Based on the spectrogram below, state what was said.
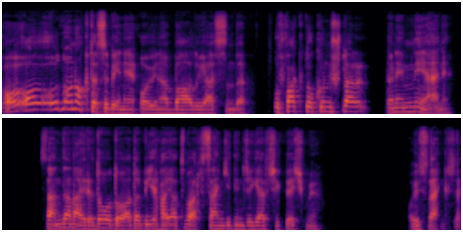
O, o, o, o noktası beni oyuna bağlıyor aslında. Ufak dokunuşlar önemli yani. Senden ayrı da o doğada bir hayat var. Sen gidince gerçekleşmiyor. O yüzden güzel.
